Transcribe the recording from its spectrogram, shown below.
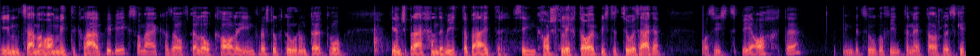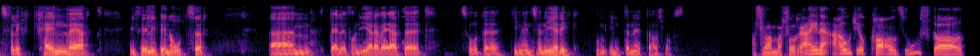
im Zusammenhang mit der Cloud PBX von Microsoft, der lokalen Infrastruktur und dort, wo die entsprechenden Mitarbeiter sind. Kannst du vielleicht da etwas dazu sagen? Was ist zu beachten in Bezug auf Internetanschlüsse? Gibt es vielleicht Kennwert, wie viele Benutzer ähm, telefonieren werden zu der Dimensionierung vom Internetanschluss? Also wenn man von reinen Audio-Calls ausgeht,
